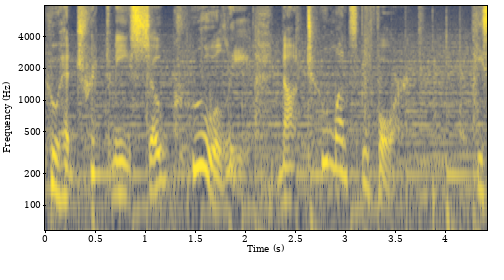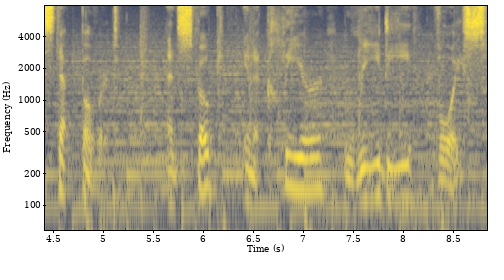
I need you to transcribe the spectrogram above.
who had tricked me so cruelly not two months before, he stepped forward and spoke in a clear, reedy voice.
